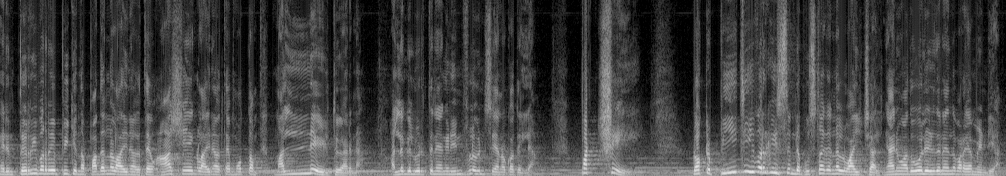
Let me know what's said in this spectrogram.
കാര്യം തെറി പറയിപ്പിക്കുന്ന പദങ്ങൾ അതിനകത്തെ ആശയങ്ങൾ അതിനകത്തെ മൊത്തം നല്ല എഴുത്തുകാരനാണ് അല്ലെങ്കിൽ ഒരുത്തിനെ അങ്ങനെ ഇൻഫ്ലുവൻസ് ചെയ്യാനൊക്കത്തില്ല പക്ഷേ ഡോക്ടർ പി ജി വർഗീസിന്റെ പുസ്തകങ്ങൾ വായിച്ചാൽ ഞാനും അതുപോലെ എഴുതണമെന്ന് പറയാൻ വേണ്ടിയാണ്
